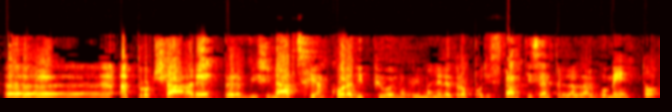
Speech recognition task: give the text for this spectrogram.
eh, approcciare per avvicinarsi ancora di più e non rimanere troppo distanti sempre dall'argomento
